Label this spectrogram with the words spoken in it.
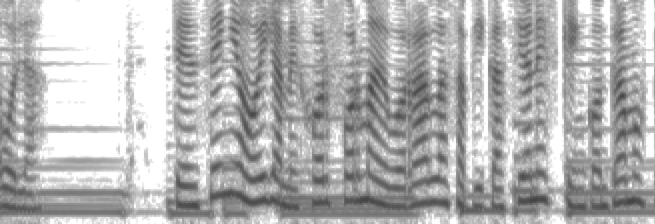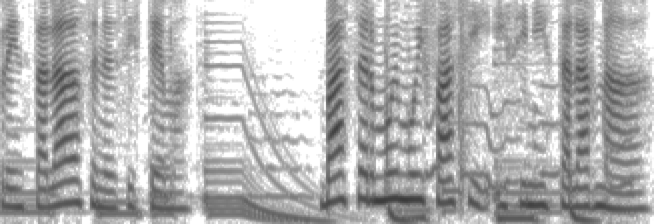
Hola. Te enseño hoy la mejor forma de borrar las aplicaciones que encontramos preinstaladas en el sistema. Va a ser muy muy fácil y sin instalar nada.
